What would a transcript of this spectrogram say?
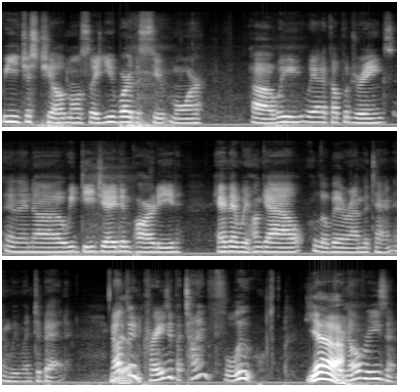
we just chilled mostly. You wore the suit more. Uh, we we had a couple drinks and then uh, we DJ'd and partied, and then we hung out a little bit around the tent and we went to bed. Nothing crazy, but time flew Yeah. for no reason.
